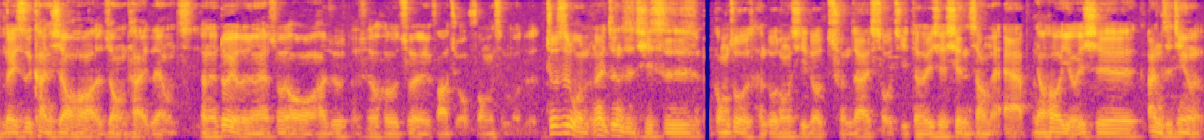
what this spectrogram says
类似看笑话的状态这样子，可能对有的人来说，哦，他就有时候喝醉发酒疯什么的。就是我那阵子其实工作很多东西都存在手机的一些线上的 App，然后有一些案子金额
